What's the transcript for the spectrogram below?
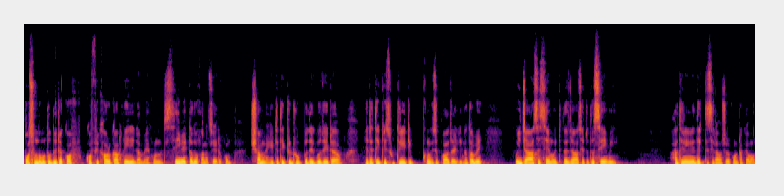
পছন্দ মতো দুইটা কফ- খাওয়ার কাপ নিয়ে নিলাম। এখন সেম একটা দোকান আছে এরকম, সামনে। এটাতে একটু ঢুকবো, দেখব যে এটা, এটাতে কিছু ক্রিয়েটিভ কোনো কিছু পাওয়া যায় কিনা। তবে ওই যা আছে সেম ওইটাতে যা আছে এটা তো সেমই হাতে নিয়ে দেখতেছিলাম আসলে কোনটা কেমন।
